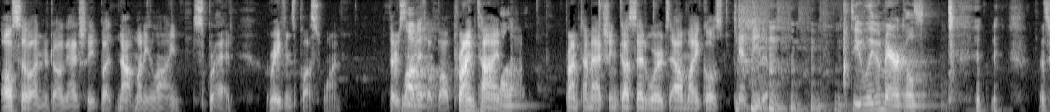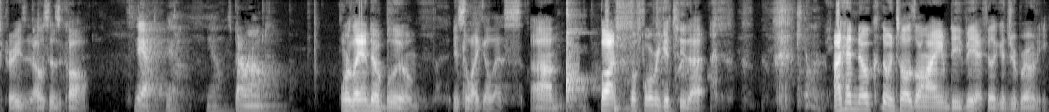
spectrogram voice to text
also underdog actually, but not money line spread. Ravens plus one. Thursday Love night it. football, prime time, Well, prime time action. Gus Edwards, Al Michaels, can't beat it. do you believe in miracles? That's crazy. That was his call. Yeah, yeah, yeah. He's been around. Orlando Bloom is Legolas. Um, but before we get to that, I had no clue until I was on IMDb. I feel like a jabroni.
